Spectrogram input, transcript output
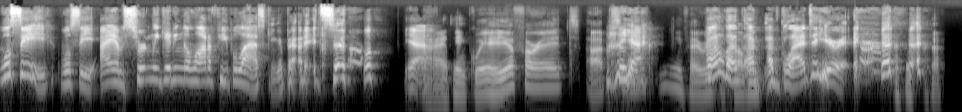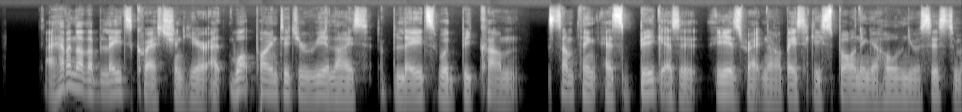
We'll see. We'll see. I am certainly getting a lot of people asking about it. So Yeah. I think we're here for it. Absolutely. Yeah. well, I'm, I'm glad to hear it. I have another Blades question here. At what point did you realize Blades would become something as big as it is right now, basically spawning a whole new system?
